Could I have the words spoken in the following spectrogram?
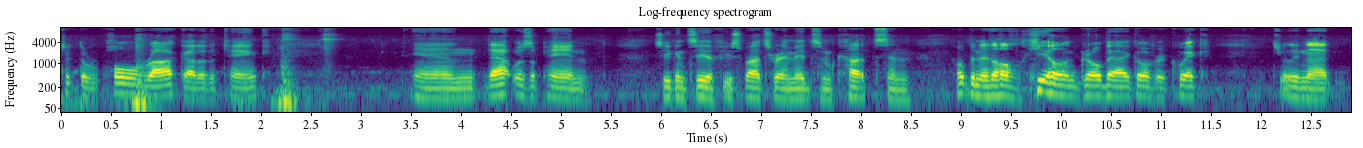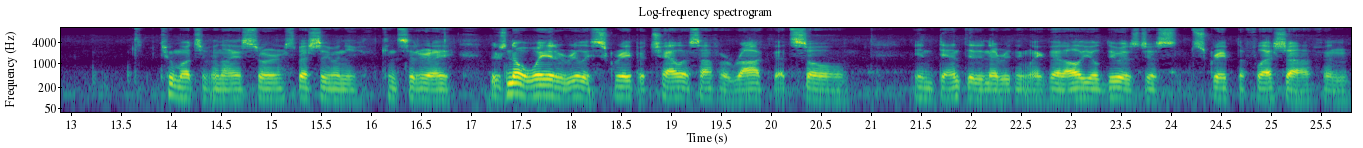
Took the whole rock out of the tank. And that was a pain. So you can see a few spots where I made some cuts and hoping it'll heal and grow back over quick. It's really not too much of an eyesore, especially when you consider I there's no way to really scrape a chalice off a rock that's so indented and everything like that. All you'll do is just scrape the flesh off and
